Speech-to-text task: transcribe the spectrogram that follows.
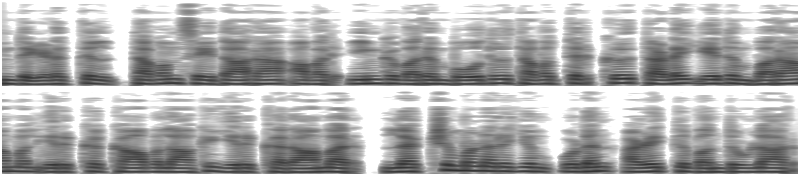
இந்த இடத்தில் தவம் செய்தாரா? அவர் இங்கு வரும்போது தவத்திற்கு தடை ஏதும் வராமல் இருக்க காவலாக இருக்க ராமர் லட்சுமணரையும் உடன் அழைத்து வந்துள்ளார்.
